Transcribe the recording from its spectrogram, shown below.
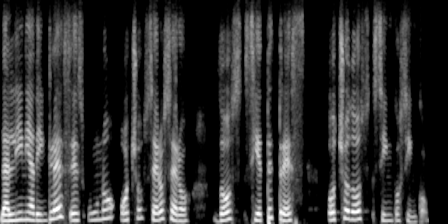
La línea de inglés es 1-800-273-8255.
